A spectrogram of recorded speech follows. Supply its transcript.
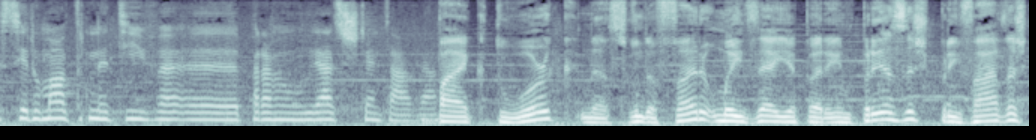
ser uma alternativa eh, para a mobilidade sustentável. Bike to Work, na segunda-feira, uma ideia para empresas privadas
